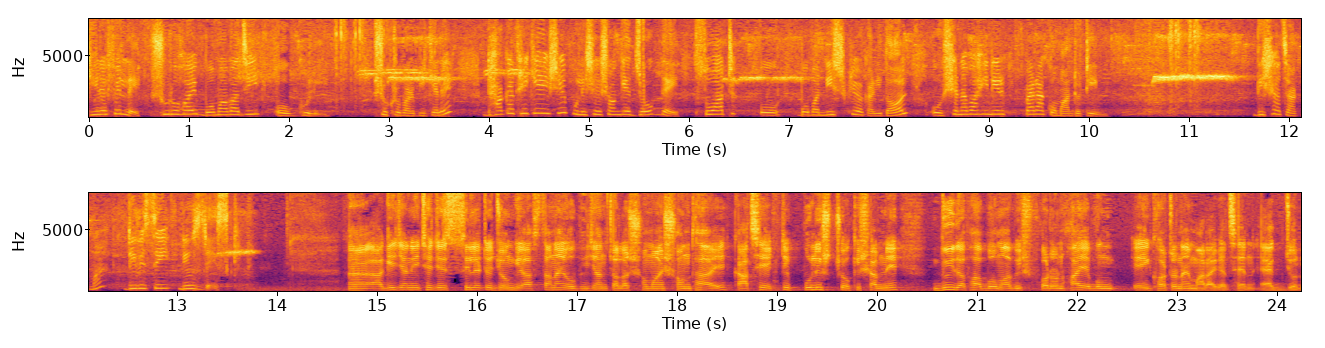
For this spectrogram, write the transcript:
ঘিরে ফেললে শুরু হয় বোমাবাজি ও গুলি। শুক্রবার বিকেলে ঢাকা থেকে এসে পুলিশের সঙ্গে যোগ দেয় সোয়াট ও বোমা নিষ্ক্রিয়কারী দল ও সেনাবাহিনীর para commando team. Disha Chakma DBC news desk আগে জানিয়েছে যে সিলেটে জঙ্গি আস্তানায় অভিযান চলার সময় সন্ধ্যায় কাছে একটি পুলিশ চৌকির সামনে দুই দফা বোমা বিস্ফোরণ হয় এবং এই ঘটনায় মারা গেছেন একজন।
